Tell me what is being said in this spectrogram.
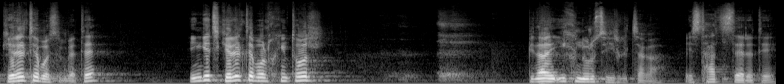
гэрэлтэй болсон бай тээ. Ингээд гэрэлтэй болохын тулд би нэр их нүрээс хэрэгжилж байгаа. Статус дээр тээ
